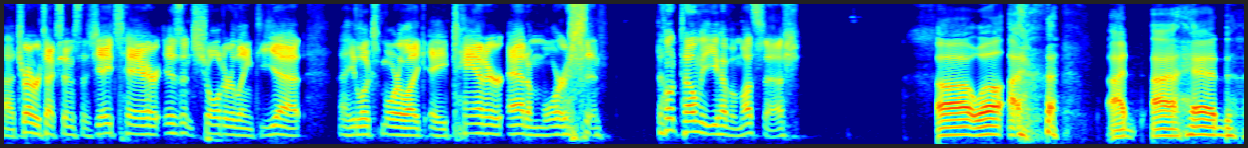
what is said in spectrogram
Uh, Trevor Texan says Yates' hair isn't shoulder length yet. Uh, he looks more like a Tanner Adam Morrison. Don't tell me you have a mustache. Uh, well, I, I, I had,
